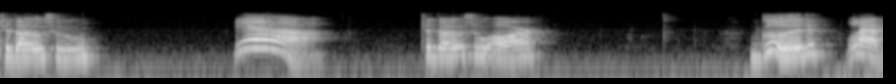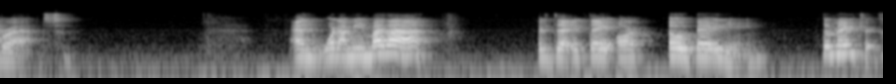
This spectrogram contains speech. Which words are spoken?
to those who, yeah, to those who are good lab rats. And what I mean by that is that if they are obeying the matrix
